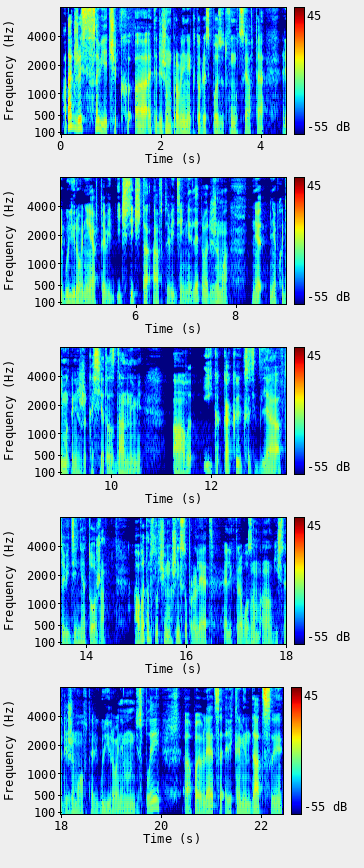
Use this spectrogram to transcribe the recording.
А также есть советчик. А, это режим управления, который использует функции авторегулирования и, автовед... и частично автоведения. Для этого режима не... необходима, конечно же, кассета с данными. А, и как, как и, кстати, для автоведения тоже. А в этом случае машинист управляет электровозом аналогично режиму авторегулирования. Но на дисплее а, появляются рекомендации,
